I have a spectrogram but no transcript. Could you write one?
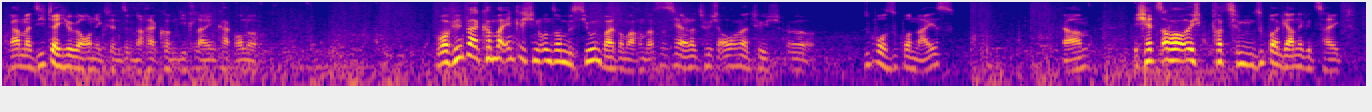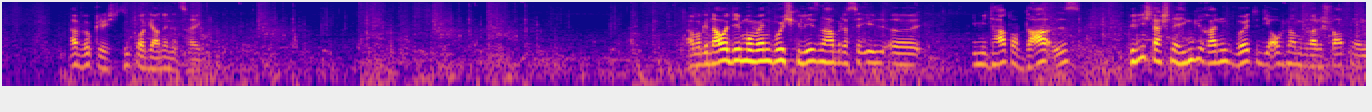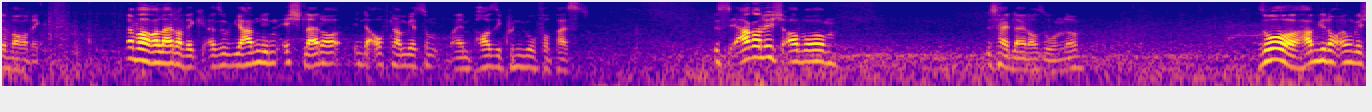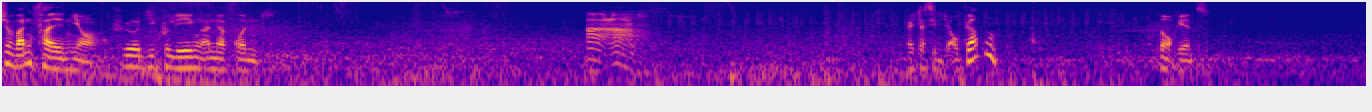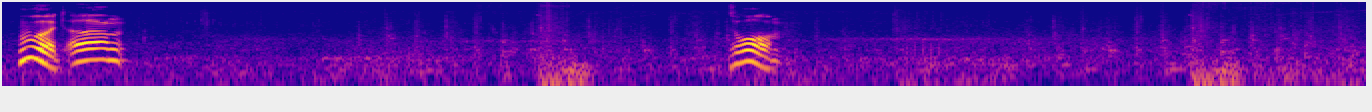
Ja, man sieht da hier gar nichts, wenn sie nachher kommen, die kleinen Kackerle. Aber auf jeden Fall können wir endlich in unserer Mission weitermachen. Das ist ja natürlich auch natürlich äh, super, super nice. Ja. Ich hätte es aber euch trotzdem super gerne gezeigt. Ja, wirklich, super gerne gezeigt. Aber genau in dem Moment, wo ich gelesen habe, dass der äh, Imitator da ist, bin ich da schnell hingerannt, wollte die Aufnahme gerade starten und dann war er weg. Dann war er leider weg. Also wir haben den echt leider in der Aufnahme jetzt um ein paar Sekunden nur verpasst. Ist ärgerlich, aber ist halt leider so, ne? So, haben wir noch irgendwelche Wandfallen hier für die Kollegen an der Front? Ah, ah. Kann ich das hier nicht aufwerten? Doch, jetzt. Gut, ähm... So.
